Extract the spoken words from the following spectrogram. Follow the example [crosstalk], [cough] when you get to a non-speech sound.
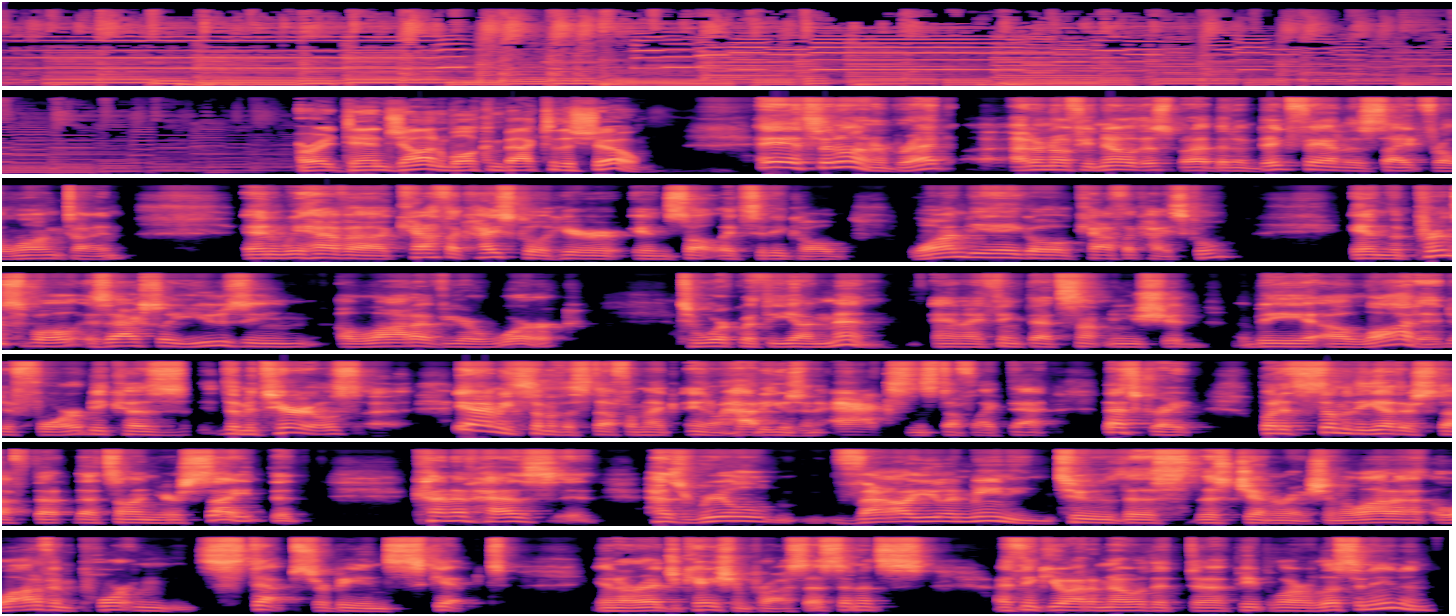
All right, Dan John, welcome back to the show. Hey, it's an honor, Brett. I don't know if you know this, but I've been a big fan of the site for a long time. And we have a Catholic high school here in Salt Lake City called Juan Diego Catholic High School. And the principal is actually using a lot of your work to work with the young men. And I think that's something you should be lauded for because the materials, uh, yeah, I mean, some of the stuff I'm like, you know, how to use an axe and stuff like that. That's great. But it's some of the other stuff that, that's on your site that kind of has has real value and meaning to this this generation. A lot of a lot of important steps are being skipped in our education process, and it's I think you ought to know that uh, people are listening and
